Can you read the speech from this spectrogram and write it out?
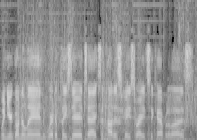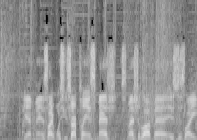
when you're going to land, where to place their attacks, and how to space right to capitalize. Yeah, man. It's like once you start playing Smash Smash a lot, man, it's just like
